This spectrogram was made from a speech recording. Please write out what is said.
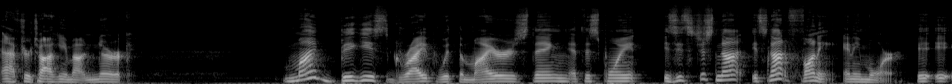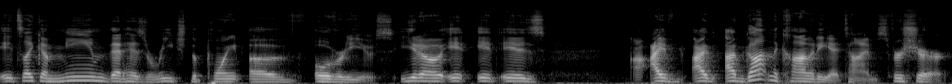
after talking about Nurk. My biggest gripe with the Meyers thing at this point is it's just not it's not funny anymore. It, it, it's like a meme that has reached the point of overuse. You know, it it is. I've I've I've gotten the comedy at times for sure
